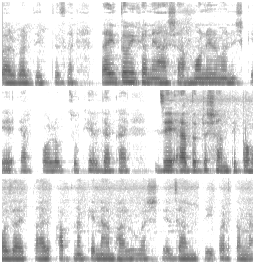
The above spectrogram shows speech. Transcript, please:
বারবার দেখতে চায়, তাই তো এখানে আসা। মনের মানুষকে এক পলক চোখের দেখায় যে এতটা শান্তি পাওয়া যায়, তার আপনাকে না ভালোবাসলে জানতেই পারতাম না।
